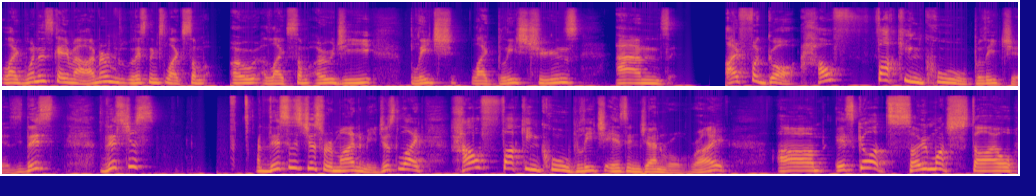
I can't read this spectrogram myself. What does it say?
like when this came out, I remember listening to like some O like some OG Bleach like Bleach tunes and I forgot how fucking cool Bleach is. This this just this has just reminded me just like how fucking cool bleach is in general right um it's got so much style.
